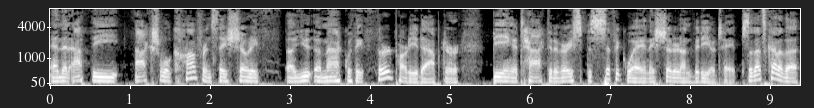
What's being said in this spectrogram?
And then at the actual conference, they showed a, a, a Mac with a third party adapter being attacked in a very specific way, and they showed it on videotape. So that's kind of the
